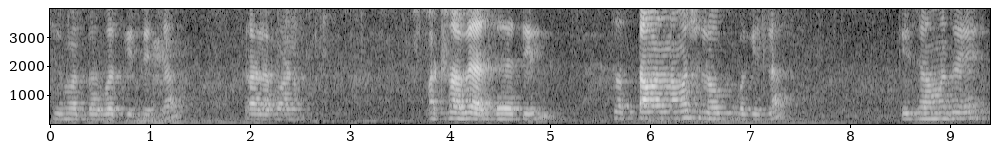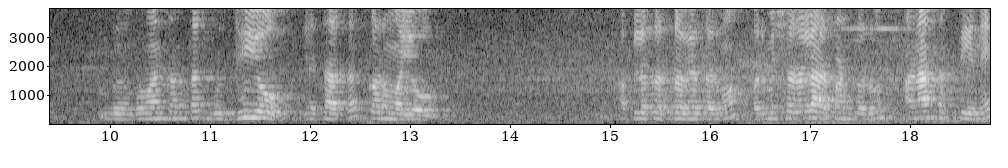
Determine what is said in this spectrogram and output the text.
श्रीमद भगवद्गीतेच्या काल आपण अठराव्या अध्यायातील सत्तावन्नावा श्लोक बघितला की ज्यामध्ये भ- भगवान सांगतात बुद्धियोग याचा अर्थ कर्मयोग. आपलं कर्तव्य कर्म परमेश्वराला अर्पण करून अनासक्तीने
